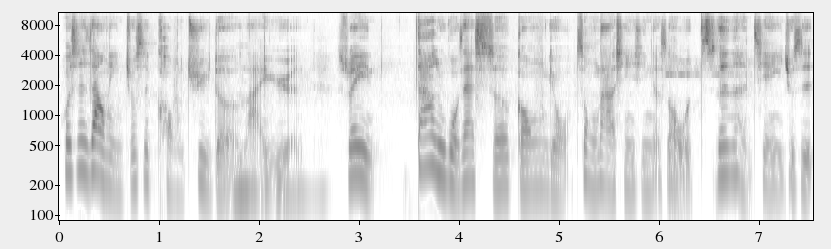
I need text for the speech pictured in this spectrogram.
或是让你就是恐惧的来源，所以。大家如果在十二宫有重大信心的时候，我真的很建议就是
